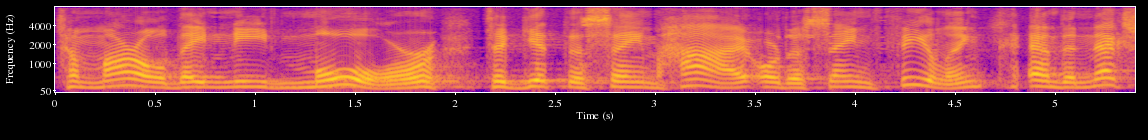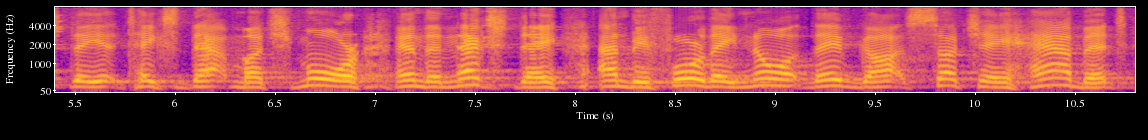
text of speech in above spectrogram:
tomorrow they need more to get the same high or the same feeling. And the next day it takes that much more. And the next day, and before they know it, they've got such a habit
